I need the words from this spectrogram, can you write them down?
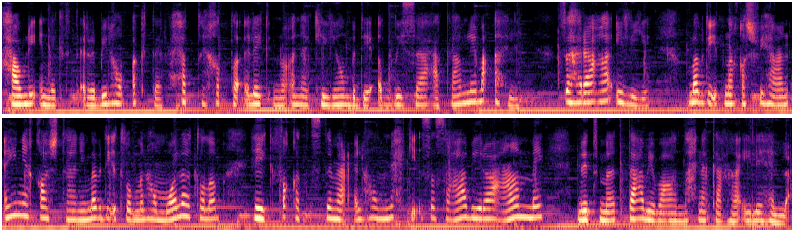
حاولي إنك تتقربي لهم أكثر حطي خطة لك إنه أنا كل يوم بدي أقضي ساعة كاملة مع أهلي. سهرة عائلية. ما بدي أتناقش فيها عن أي نقاش تاني. ما بدي أطلب منهم ولا طلب. هيك فقط استمع لهم. نحكي قصص عابرة عامة. نتمتع ببعض. نحن كعائلة هلأ.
